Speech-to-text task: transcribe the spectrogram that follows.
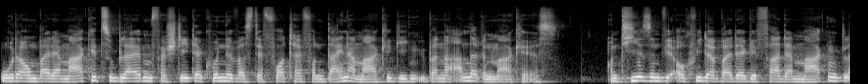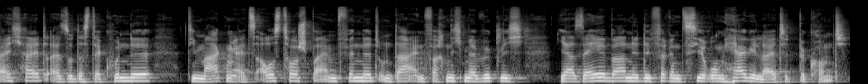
Oder um bei der Marke zu bleiben, versteht der Kunde, was der Vorteil von deiner Marke gegenüber einer anderen Marke ist? Und hier sind wir auch wieder bei der Gefahr der Markengleichheit, also dass der Kunde die Marken als austauschbar empfindet und da einfach nicht mehr wirklich ja selber eine Differenzierung hergeleitet bekommt.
